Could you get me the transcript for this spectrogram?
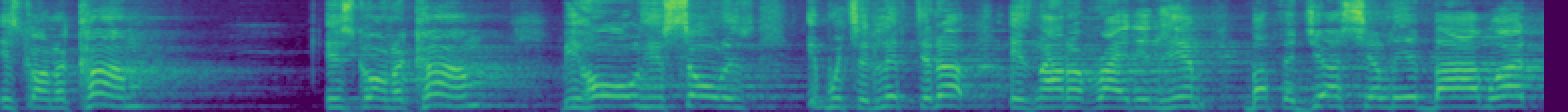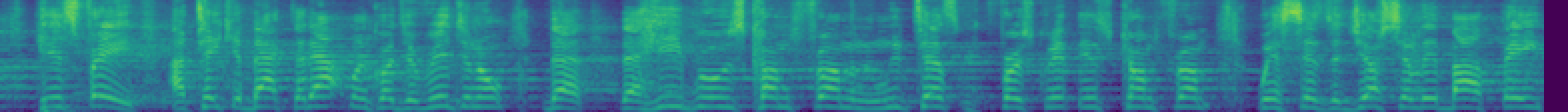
It's going to come It's going to come. Behold, his soul is, which is lifted up, is not upright in him, but the just shall live by what? His faith. I take you back to that one because the original that, that Hebrews comes from and the New Testament, First Corinthians comes from, where it says the just shall live by faith.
